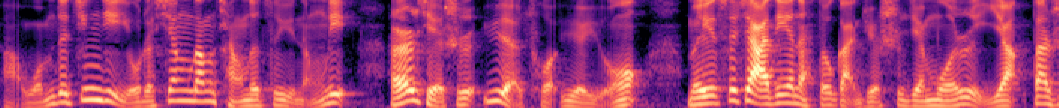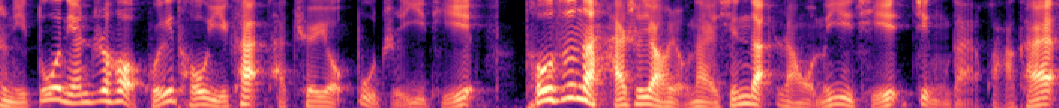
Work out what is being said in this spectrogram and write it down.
啊！我们的经济有着相当强的自愈能力，而且是越挫越勇。每次下跌呢，都感觉世界末日一样，但是你多年之后回头一看，它却又不值一提。投资呢，还是要有耐心的，让我们一起静待花开。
